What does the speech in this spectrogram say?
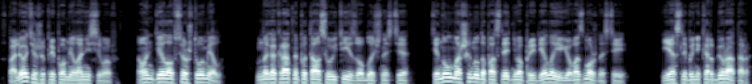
В полете же, припомнил Анисимов, он делал все, что умел. Многократно пытался уйти из облачности, тянул машину до последнего предела ее возможностей. Если бы не карбюратор,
